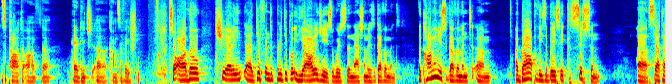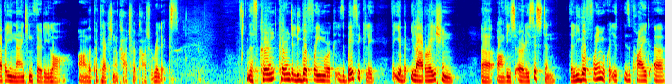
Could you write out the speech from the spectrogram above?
It's a part of the heritage uh, conservation. So although sharing uh, different political ideologies with the nationalist government, the communist government um, adopt this basic system set up in 1930 law on the protection of cultural, cultural relics. The current, current legal framework is basically the elaboration uh, on this early system. The legal framework is, is quite uh,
